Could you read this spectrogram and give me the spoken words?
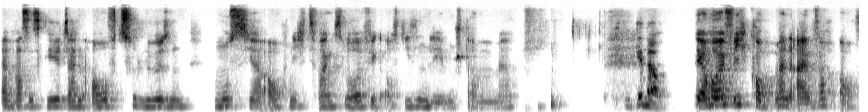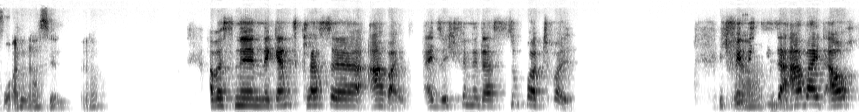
was es gilt dann aufzulösen, muss ja auch nicht zwangsläufig aus diesem Leben stammen. Ja. Genau. Sehr häufig kommt man einfach auch woanders hin. Ja. Aber es ist eine, eine ganz klasse Arbeit. Also ich finde das super toll. Ich finde ja, diese. Arbeit auch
